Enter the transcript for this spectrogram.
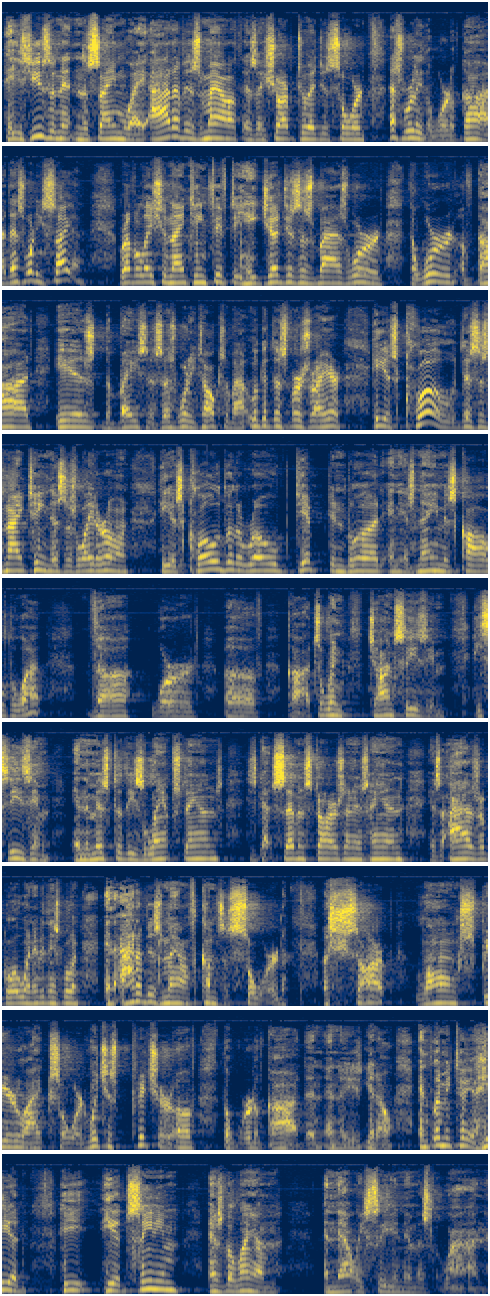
He's using it in the same way. Out of his mouth is a sharp two-edged sword. That's really the word of God. That's what he's saying. Revelation 19:15, he judges us by his word. The word of God is the basis. That's what he talks about. Look at this verse right here. He is clothed. This is 19. This is later on. He is clothed with a robe dipped in blood, and his name is called what? the Word of God. So when John sees him, he sees him in the midst of these lampstands. He's got seven stars in his hand. His eyes are glowing. Everything's glowing. And out of his mouth comes a sword, a sharp, long spear like sword, which is a picture of the Word of God. And, and he, you know, and let me tell you, he had, he, he had seen him as the lamb, and now he's seeing him as the lion.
